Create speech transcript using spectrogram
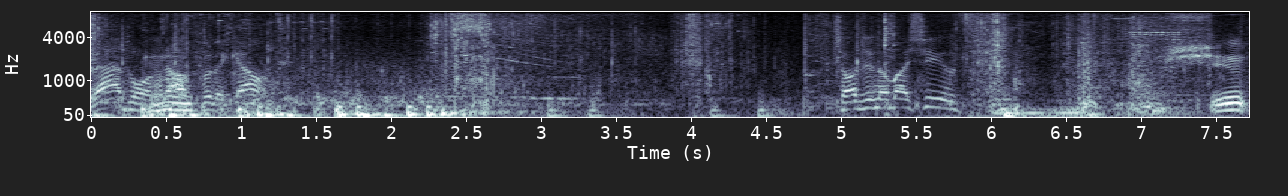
That one out for the count. Charging on my shields. Oh, shoot.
